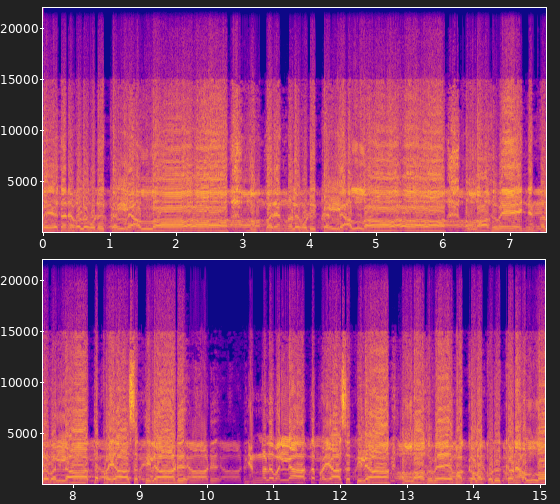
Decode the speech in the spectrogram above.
വേദനകൾ കൊടുക്കല്ലേ അല്ലാ. നൊമ്പരങ്ങൾ കൊടുക്കല്ലേ അല്ലാ. അള്ളാഹുവേ ഞങ്ങൾ വല്ലാത്ത പ്രയാസത്തിലാണ്. ഞങ്ങൾ വല്ലാത്ത പ്രയാസത്തിലാ. അള്ളാഹുവേ മക്കളെ കൊടുക്കണ അല്ലാ.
